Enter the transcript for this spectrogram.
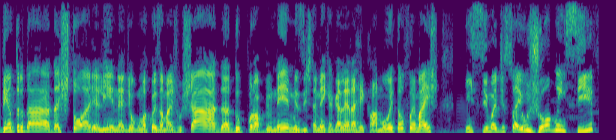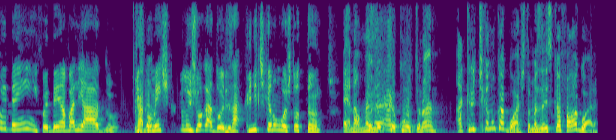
dentro da, da história ali, né, de alguma coisa mais ruchada, do próprio Nemesis também, que a galera reclamou, então foi mais em cima disso aí. O jogo em si foi bem, foi bem avaliado, principalmente pelos jogadores. A crítica não gostou tanto. É, não, Mas mas é um jogo é, que você curto, né? A crítica nunca gosta, mas é isso que eu ia falar agora.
